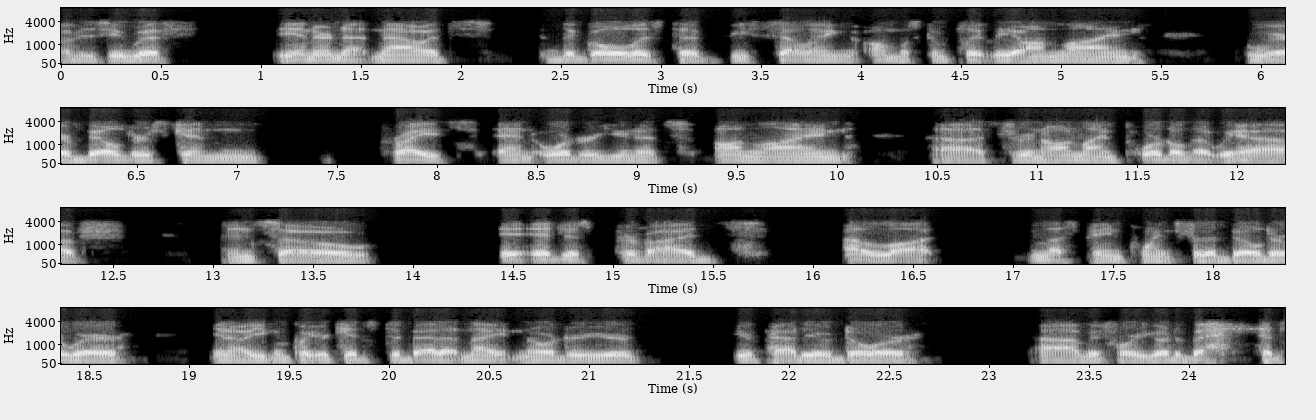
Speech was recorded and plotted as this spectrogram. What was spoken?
Obviously, with the internet now, it's the goal is to be selling almost completely online, where builders can price and order units online uh, through an online portal that we have, and so it, it just provides a lot less pain points for the builder. Where you know you can put your kids to bed at night and order your your patio door uh, before you go to bed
